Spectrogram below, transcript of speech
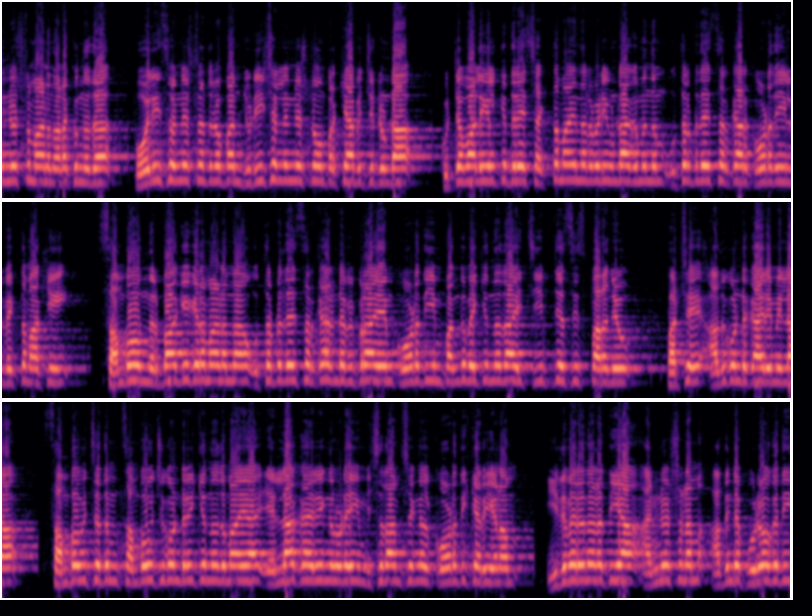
അന്വേഷണമാണ് നടക്കുന്നത്. പോലീസ് അന്വേഷണത്തിനൊപ്പം ജുഡീഷ്യൽ അന്വേഷണവും പ്രഖ്യാപിച്ചിട്ടുണ്ട്. കുറ്റവാളികൾക്കെതിരെ ശക്തമായ നടപടി ഉണ്ടാകുമെന്നും ഉത്തർപ്രദേശ് സർക്കാർ കോടതിയിൽ വ്യക്തമാക്കി. സംഭവം നിർഭാഗ്യകരമാണെന്ന ഉത്തർപ്രദേശ് സർക്കാരിന്റെ അഭിപ്രായം കോടതിയും പങ്കുവയ്ക്കുന്നതായി ചീഫ് ജസ്റ്റിസ് പറഞ്ഞു. പക്ഷേ അതുകൊണ്ട് കാര്യമില്ല. സംഭവിച്ചതും സംഭവിച്ചുകൊണ്ടിരിക്കുന്നതുമായ എല്ലാ കാര്യങ്ങളുടെയും വിശദാംശങ്ങൾ കോടതിക്കറിയണം ഇതുവരെ നടത്തിയ അന്വേഷണം അതിന്റെ പുരോഗതി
